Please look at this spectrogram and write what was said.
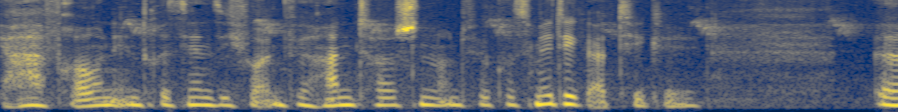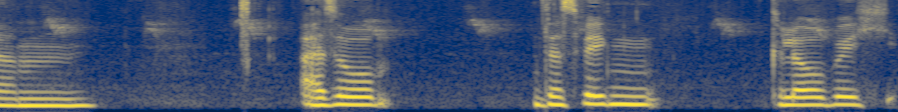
ja, Frauen interessieren sich vor allem für Handtaschen und für Kosmetikartikel. Ähm, also deswegen glaube ich,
